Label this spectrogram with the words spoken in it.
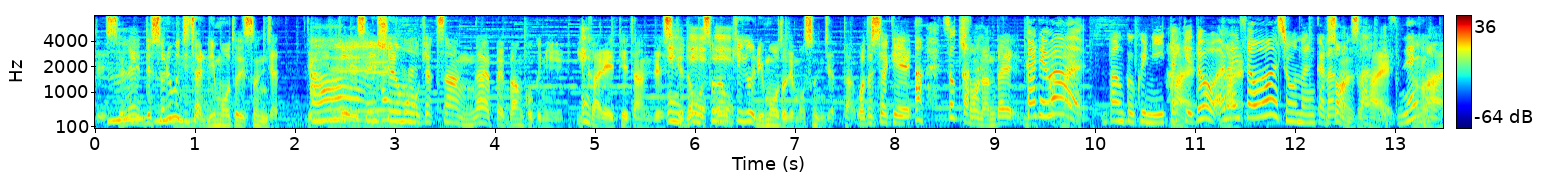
ですよね。うんでそれも実はリモートで済んじゃっていて先週もお客さんがやっぱりバンコクに行かれてたんですけどええもそれも結局リモートでも済んじゃった。私だけあそっか。湘南で彼はバンコクにいたけど、はい。新井さんは湘南からだっそうなんですたんです。ね。はい。は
